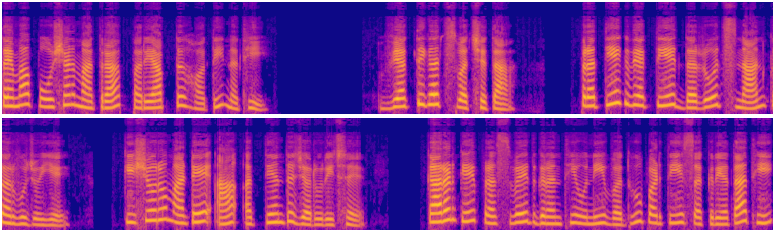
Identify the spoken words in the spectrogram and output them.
તેમાં પોષણ માત્રા પર્યાપ્ત હોતી નથી. વ્યક્તિગત સ્વચ્છતા પ્રત્યેક વ્યક્તિએ દરરોજ સ્નાન કરવું જોઈએ. કિશોરો માટે આ અત્યંત જરૂરી છે. કારણ કે પ્રસ્વેદ ગ્રંથિઓની વધુ પડતી સક્રિયતાથી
